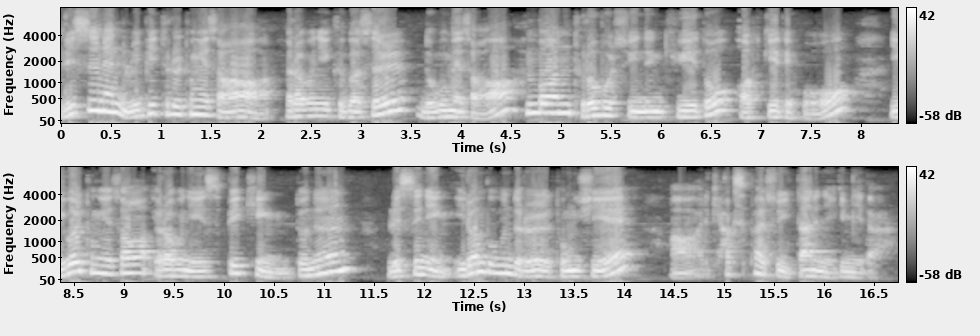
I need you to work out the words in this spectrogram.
listen and repeat를 통해서 여러분이 그것을 녹음해서 한번 들어볼 수 있는 기회도 얻게 되고 이걸 통해서 여러분이 speaking 또는 listening 이런 부분들을 동시에 아, 이렇게 학습할 수 있다는 얘기입니다.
